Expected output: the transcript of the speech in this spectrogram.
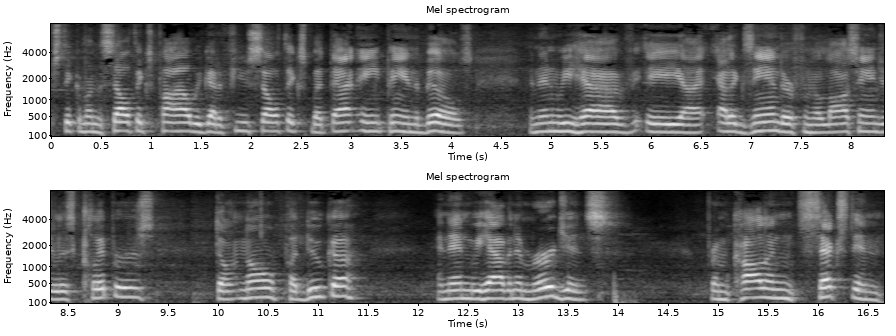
stick him on the Celtics pile. We've got a few Celtics, but that ain't paying the bills. And then we have a uh, Alexander from the Los Angeles Clippers. Don't know. Paducah. And then we have an emergence from Collin Sexton.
